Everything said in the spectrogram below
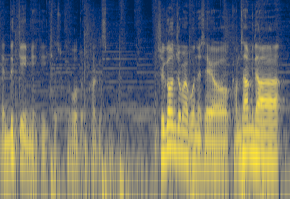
엔드게임 얘기 계속 해보도록 하겠습니다. 즐거운 주말 보내세요. 감사합니다.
